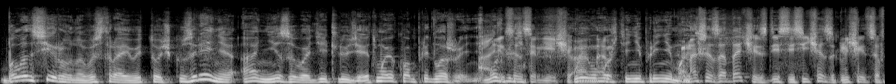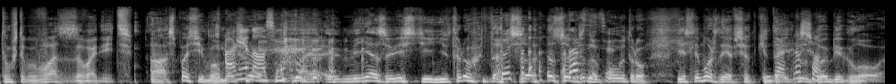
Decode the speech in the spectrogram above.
балансированно выстраивать точку зрения, а не заводить людей. Это мое к вам предложение. Может Александр быть, Сергеевич, вы его а, можете не принимать. Наша задача здесь и сейчас заключается в том, чтобы вас заводить. А, спасибо вам а большое. А, э, меня завести не трудно, особенно по утру. Если можно, я все-таки да, дойду хорошо. до Беглова.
